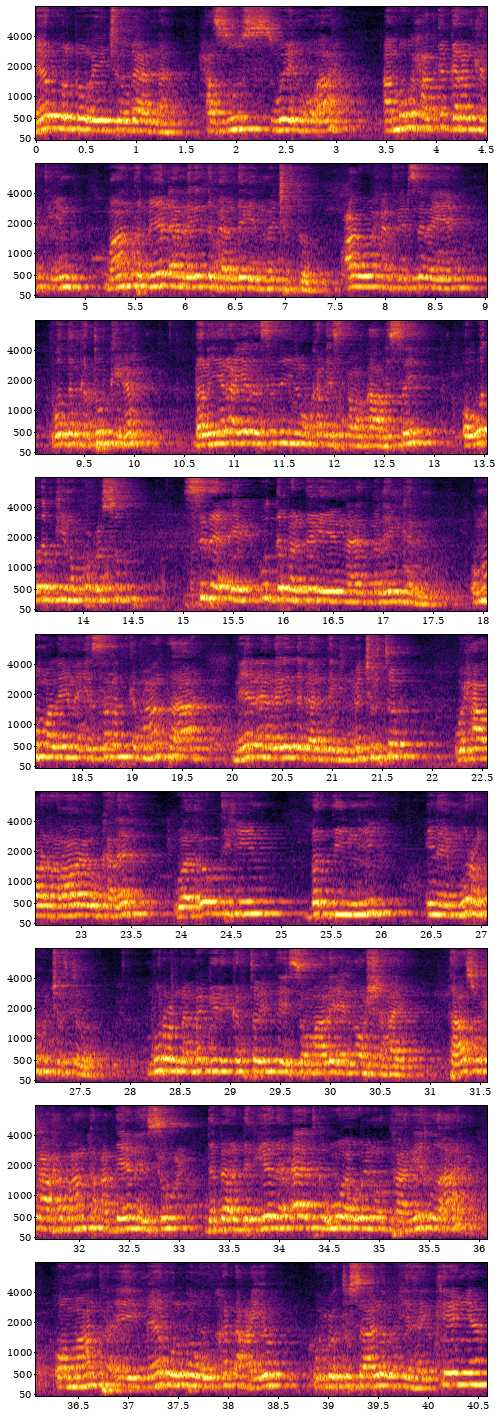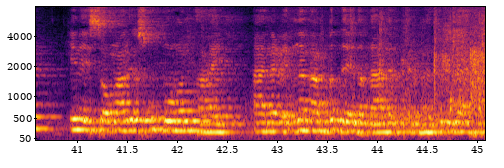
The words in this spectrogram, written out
meel walba oo ay joogaanna xasuus weyn u ah ama waxaad ka garan kartiin maanta meel aan laga dabaaldegayn ma jirto. Caawa waxaan fiirsanayay waddanka turkiga dhalinyaro ayada sidiina u kala isqabaqaabisay oo waddankiina ku cusub sida ay u dabaaldegayeenna aad malayn karin. Uma malaynayo sanadka maanta ah meel aan laga dabaaldegin ma jirto waxaa la rabaa oo kale waad ogtihiin baddiinii inay muran ku jirto. Muranna ma geli karto intay soomaali ay nooshahay. Taas waxaa maanta caddeynayso dabaaldegyada aadka u waaweyn oo taariikhda ah oo maanta ay meel walba uu ka dhacayo. Wuxuu tusaale u yahay kenya inay soomaali isku duuban tahay. Aana cidnana baddeeda qaadan karin hadduu ilaahay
